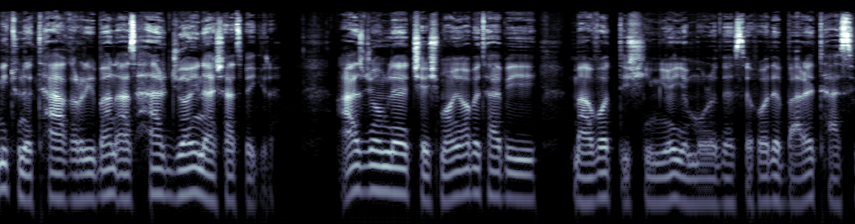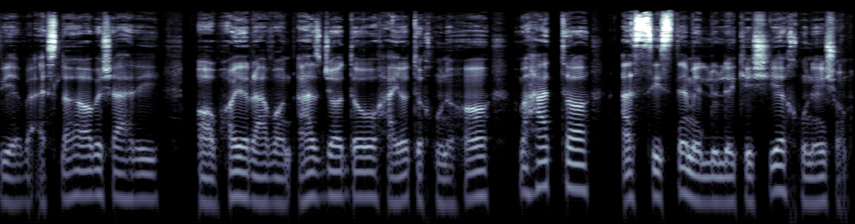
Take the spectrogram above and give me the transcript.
می‌تونه تقریبا از هر جایی نشت بگیره. از جمله چشمای آب طبیعی، مواد شیمیایی مورد استفاده برای تصویه و اصلاح آب شهری، آبهای روان از جاده و حیاط خونه ها و حتی از سیستم لوله کشی خونه شما.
